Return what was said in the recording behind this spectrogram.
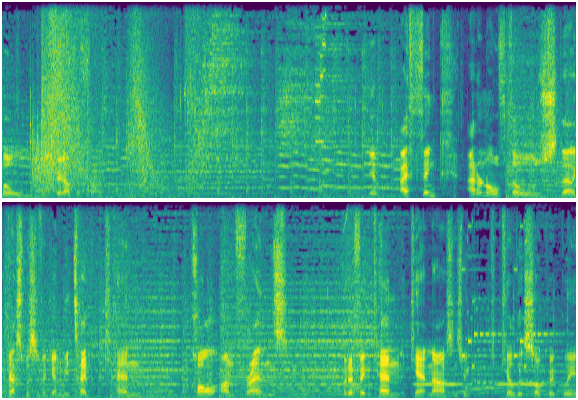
Boom, straight out the front. Yep, I think, I don't know if those, that, like that specific enemy type can call on friends, but if it can, it can't now since we killed it so quickly.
